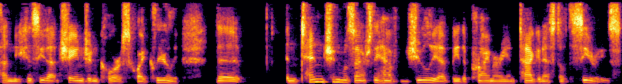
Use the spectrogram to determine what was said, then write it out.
and you can see that change in course quite clearly. The intention was actually have Julia be the primary antagonist of the series.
